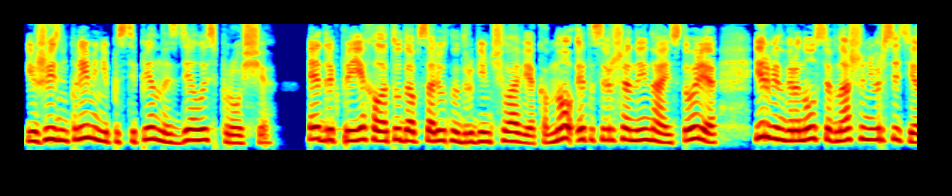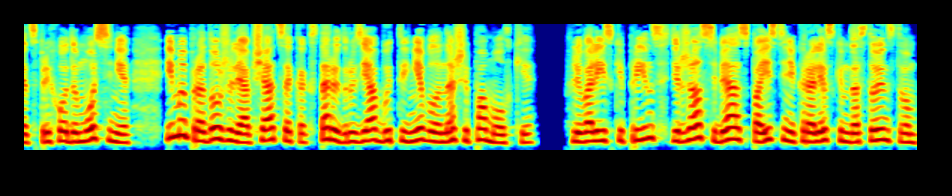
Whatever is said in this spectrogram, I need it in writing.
и жизнь племени постепенно сделалась проще. Эдрик приехал оттуда абсолютно другим человеком, но это совершенно иная история. Ирвин вернулся в наш университет с приходом осени, и мы продолжили общаться, как старые друзья, будто и не было нашей помолвки. Флевалийский принц держал себя с поистине королевским достоинством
